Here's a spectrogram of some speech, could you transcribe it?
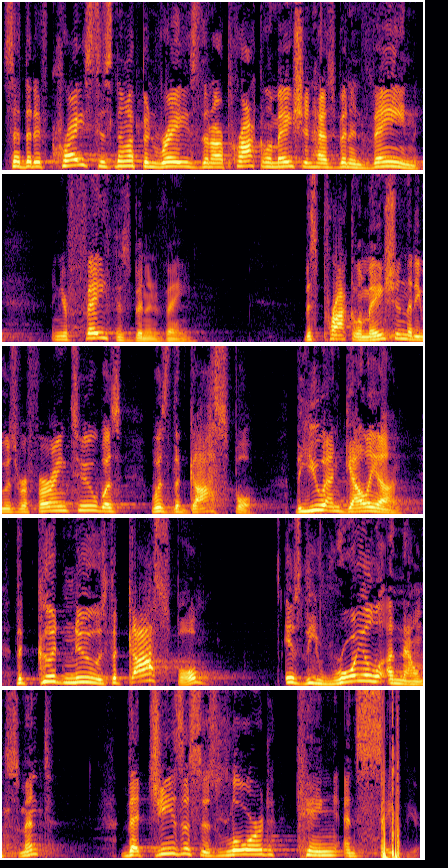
said that if Christ has not been raised, then our proclamation has been in vain and your faith has been in vain. This proclamation that he was referring to was, was the gospel, the euangelion, the good news. The gospel is the royal announcement that Jesus is Lord, King, and Savior.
